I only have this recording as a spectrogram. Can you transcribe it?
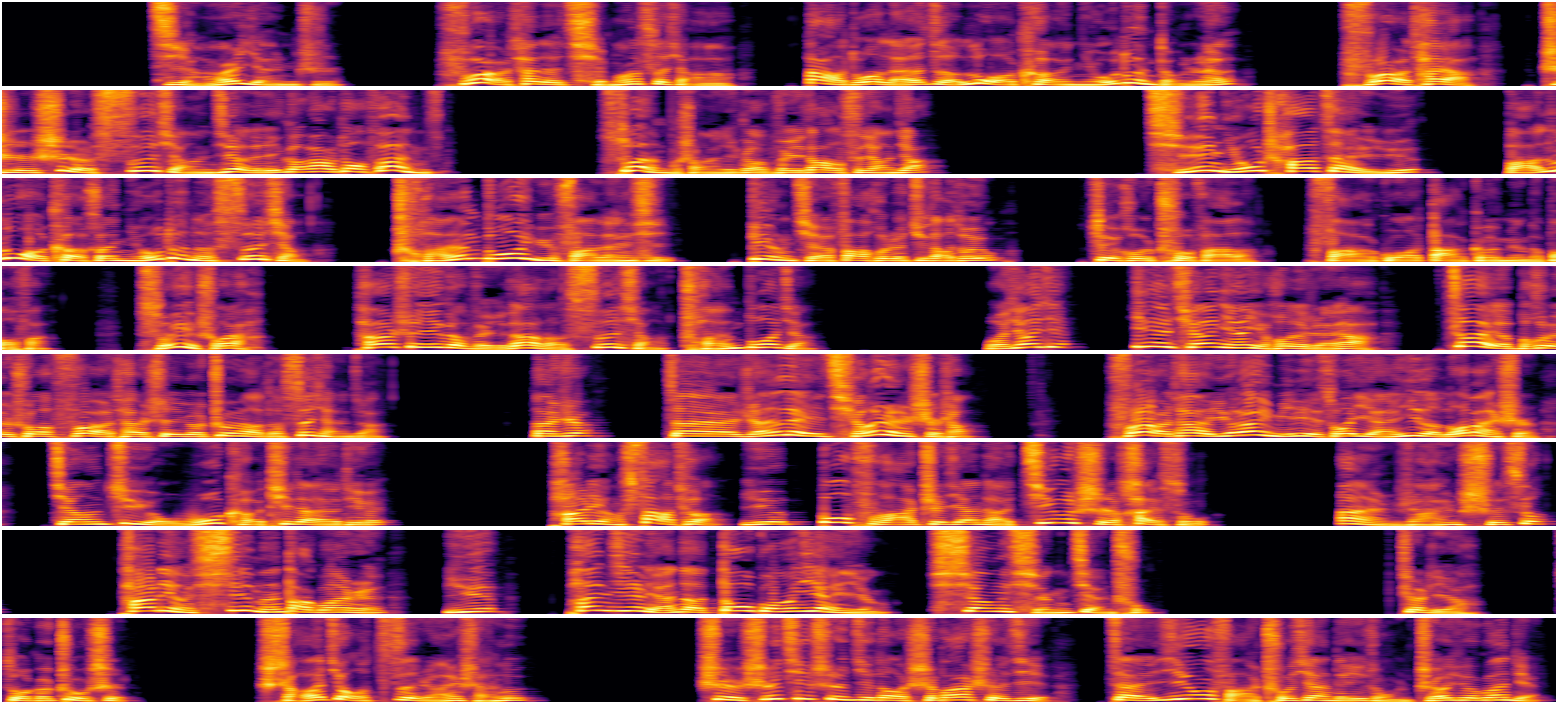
简而言之，伏尔泰的启蒙思想啊，大多来自洛克、牛顿等人。伏尔泰啊，只是思想界的一个二道贩子，算不上一个伟大的思想家。其牛叉在于把洛克和牛顿的思想传播于法兰西，并且发挥了巨大作用，最后触发了法国大革命的爆发。所以说呀，他是一个伟大的思想传播家。我相信一千年以后的人啊，再也不会说伏尔泰是一个重要的思想家。但是在人类情人史上，伏尔泰与艾米丽所演绎的罗曼史将具有无可替代的地位。他令萨特与波伏娃之间的惊世骇俗黯然失色，他令西门大官人与潘金莲的刀光艳影相形见绌。这里啊，做个注释，啥叫自然神论？是17世纪到18世纪在英法出现的一种哲学观点，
